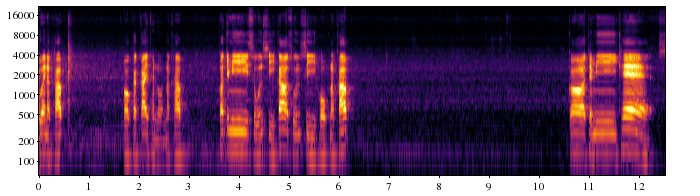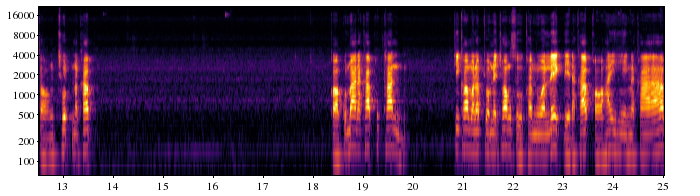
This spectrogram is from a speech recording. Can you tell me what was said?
ด้วยนะครับ พอใกล้ๆถนนนะครับ ก็จะมี 049 046 นะครับ ก็จะมีแค่ 2 ชุดนะครับขอบคุณมากนะครับทุกท่าน ที่เข้ามารับชมในช่องสูตรคำนวณเลขเด็ดนะครับ ขอให้เฮงนะครับ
